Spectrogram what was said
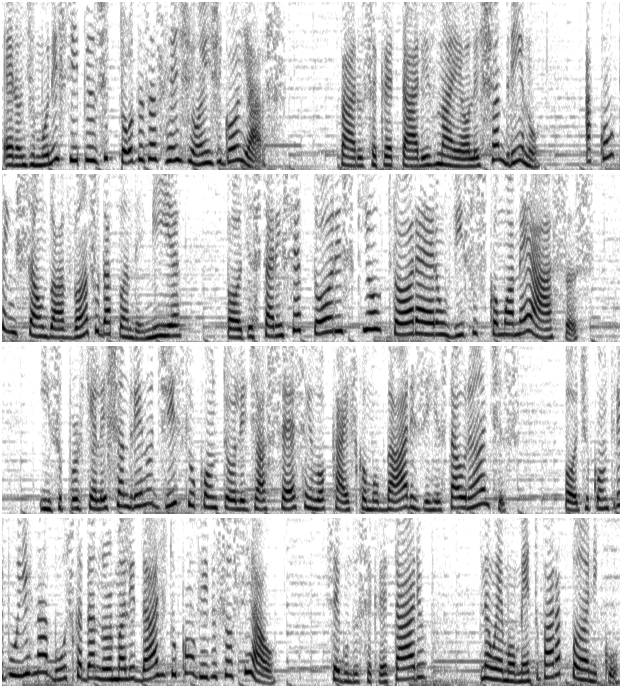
eram de municípios de todas as regiões de Goiás. Para o secretário Ismael Alexandrino, a contenção do avanço da pandemia pode estar em setores que outrora eram vistos como ameaças. Isso porque Alexandrino diz que o controle de acesso em locais como bares e restaurantes pode contribuir na busca da normalidade do convívio social. Segundo o secretário, não é momento para pânico,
